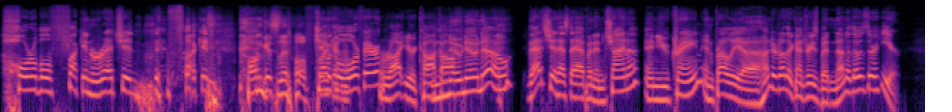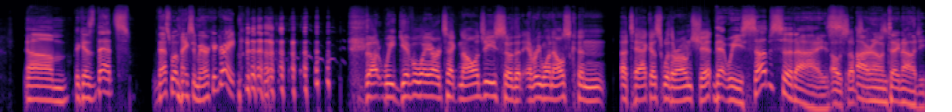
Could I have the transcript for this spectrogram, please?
horrible, fucking wretched, fucking Fungus that'll chemical warfare? rot your cock off. No, no, no. That shit has to happen in China and Ukraine and probably a hundred other countries, but none of those are here. Um, because that's that's what makes America great. That we give away our technology so that everyone else can attack us with our own shit. that we subsidize, Oh, subsidize. our own technology.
